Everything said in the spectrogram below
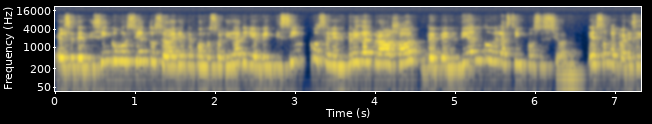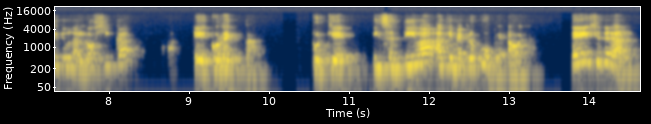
el 75% se va a ir a este fondo solidario y el 25% se le entrega al trabajador dependiendo de las imposiciones. Eso me parece que tiene una lógica eh, correcta, porque incentiva a que me preocupe. Ahora, en general,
